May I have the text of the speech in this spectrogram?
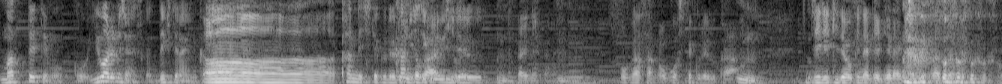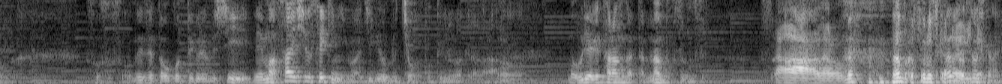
待っててもこう言われるじゃないですか。できてないんか。ああ管理してくれる管理してくれる人がいるうんとかいないかな、うん。お母さんが起こしてくれるか、うん。自力で起きなきゃいけないかって話 そうそうそうそうそう。そうそう。で、絶対怒ってくれるし、で、まあ最終責任は事業部長が取ってくれるわけだから、うん。まあ、売り上げ足らんかったら何とかするんですよ。ああなるほどね。なんとかするしか何な。いするしかない。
